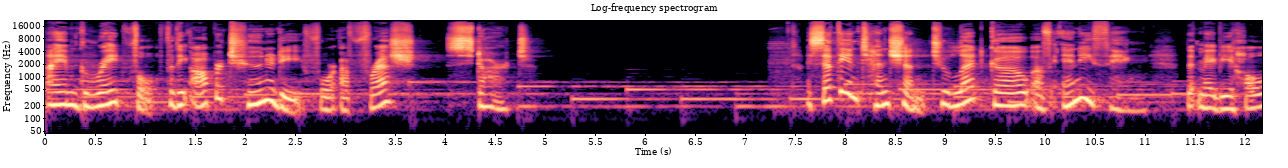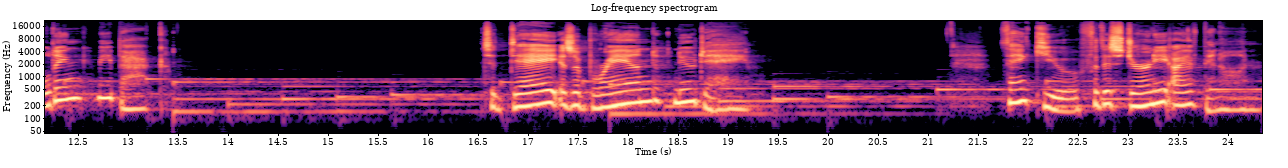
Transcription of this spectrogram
I am grateful for the opportunity for a fresh start. I set the intention to let go of anything that may be holding me back. Today is a brand new day. Thank you for this journey I have been on.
